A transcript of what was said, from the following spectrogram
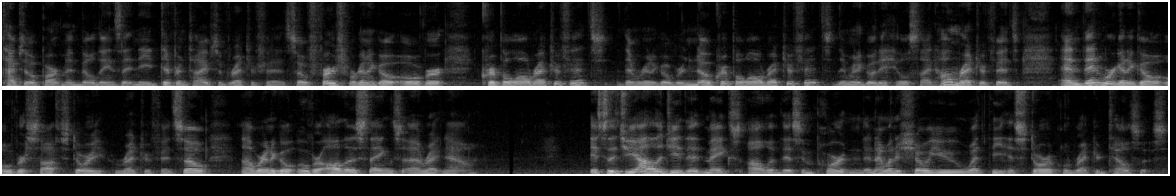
types of apartment buildings that need different types of retrofits. So first, we're going to go over cripple wall retrofits. Then we're going to go over no cripple wall retrofits. Then we're going to go to hillside home retrofits. And then we're going to go over soft story retrofits. So uh, we're going to go over all those things uh, right now. It's the geology that makes all of this important, and I want to show you what the historical record tells us.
